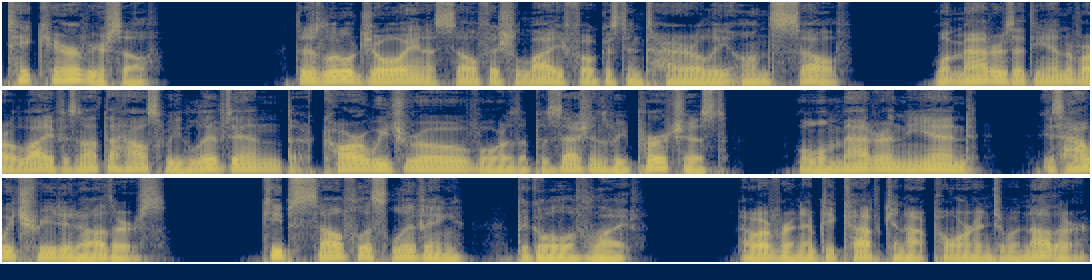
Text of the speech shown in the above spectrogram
take care of yourself. There's little joy in a selfish life focused entirely on self. What matters at the end of our life is not the house we lived in, the car we drove, or the possessions we purchased. What will matter in the end is how we treated others. Keep selfless living the goal of life. However, an empty cup cannot pour into another.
